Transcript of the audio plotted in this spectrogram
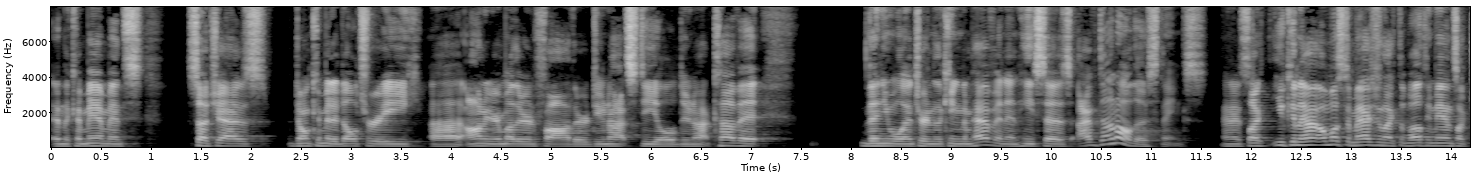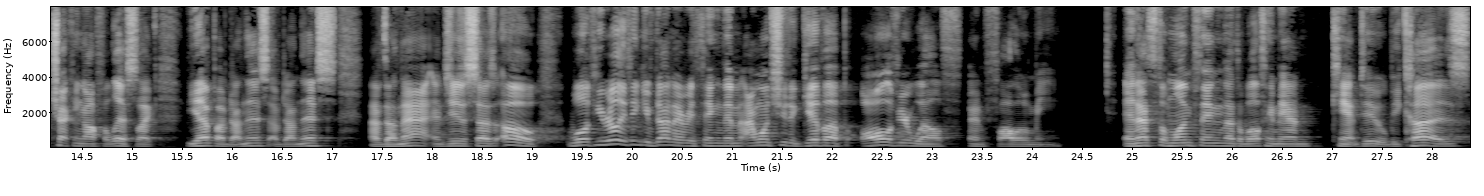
and the commandments, such as don't commit adultery, uh, honor your mother and father, do not steal, do not covet, then you will enter into the kingdom of heaven. And he says, I've done all those things. And it's like you can almost imagine like the wealthy man's like checking off a list, like, yep, I've done this, I've done this, I've done that. And Jesus says, Oh, well, if you really think you've done everything, then I want you to give up all of your wealth and follow me. And that's the one thing that the wealthy man can't do because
